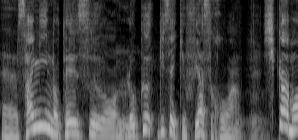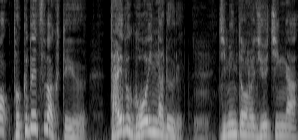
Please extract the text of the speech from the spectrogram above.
えー参議院の定数を6議席増やす法案、しかも特別枠というだいぶ強引なルール、自民党の重鎮が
